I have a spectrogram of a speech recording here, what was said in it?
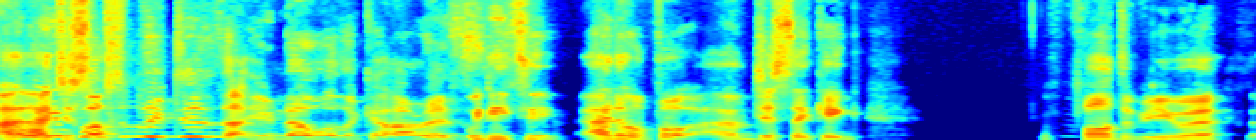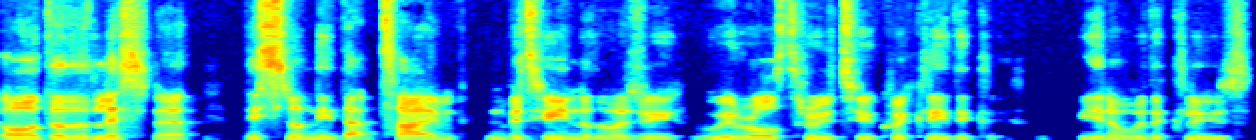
I- How I you just- possibly do that? You know what the car is. We need to. I know, but I'm just thinking for the viewer or the, listener, they still need that time in between. Otherwise, we we roll through too quickly. The you know with the clues.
